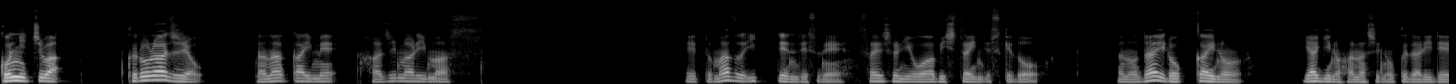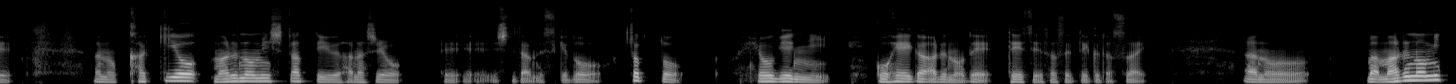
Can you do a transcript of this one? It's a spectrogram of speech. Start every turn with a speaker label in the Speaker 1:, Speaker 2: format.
Speaker 1: こんにちは。黒ラジオ7回目始まります。えっと、まず1点ですね、最初にお詫びしたいんですけど、あの、第6回のヤギの話のくだりで、あの、柿を丸飲みしたっていう話を、えーしてたんですけど、ちょっと表現に語弊があるので訂正させてください。あの、まあ、丸飲みっ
